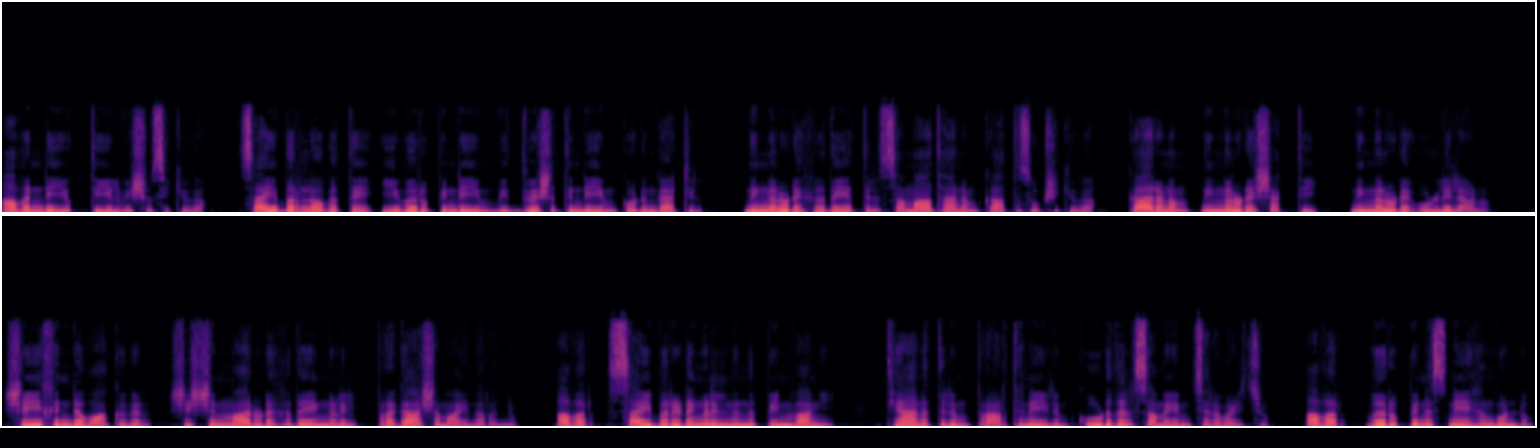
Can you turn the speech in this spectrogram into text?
അവന്റെ യുക്തിയിൽ വിശ്വസിക്കുക. സൈബർ ലോകത്തെ ഈ വെറുപ്പിന്റെയും വിദ്വേഷത്തിന്റെയും കൊടുങ്കാറ്റിൽ നിങ്ങളുടെ ഹൃദയത്തിൽ സമാധാനം കാത്തുസൂക്ഷിക്കുക കാരണം നിങ്ങളുടെ ശക്തി നിങ്ങളുടെ ഉള്ളിലാണ്. ഷെയ്ഖിന്റെ വാക്കുകൾ ശിഷ്യന്മാരുടെ ഹൃദയങ്ങളിൽ പ്രകാശമായി നിറഞ്ഞു. അവർ സൈബറിടങ്ങളിൽ നിന്ന് പിൻവാങ്ങി ധ്യാനത്തിലും പ്രാർത്ഥനയിലും കൂടുതൽ സമയം ചെലവഴിച്ചു. അവർ വെറുപ്പിന് സ്നേഹം കൊണ്ടും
